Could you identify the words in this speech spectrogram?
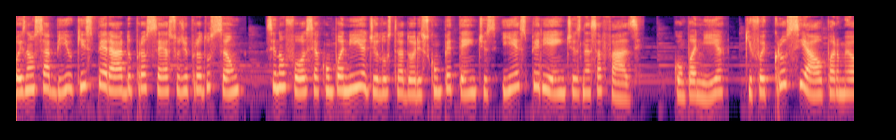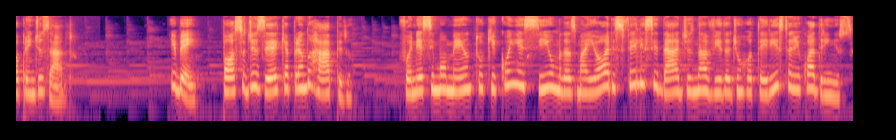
pois não sabia o que esperar do processo de produção se não fosse a companhia de ilustradores competentes e experientes nessa fase, companhia que foi crucial para o meu aprendizado. E bem, posso dizer que aprendo rápido. Foi nesse momento que conheci uma das maiores felicidades na vida de um roteirista de quadrinhos:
